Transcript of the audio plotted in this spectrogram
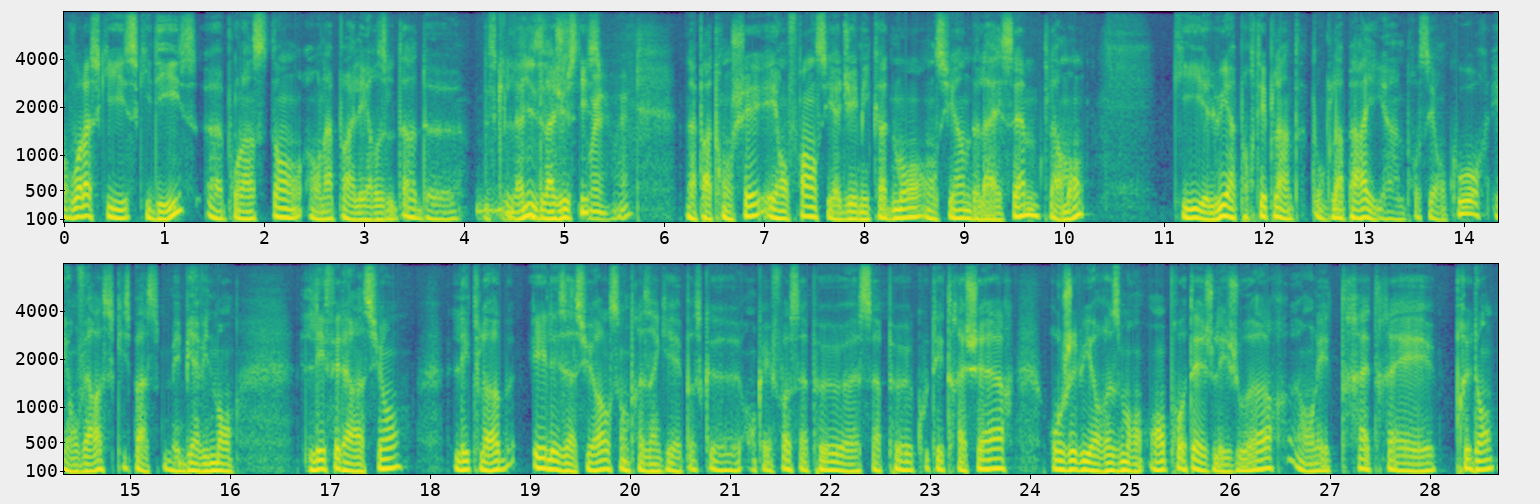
Donc voilà ce qu'ils disent. Euh, pour l'instant, on n'a pas les résultats de, la, justice. On n'a pas tranché. Et en France, il y a Jamie Cadmore, ancien de l'ASM, clairement, qui lui a porté plainte. Donc là, pareil, il y a un procès en cours et on verra ce qui se passe. Mais bien évidemment, les fédérations, les clubs et les assureurs sont très inquiets parce que, encore une fois, ça peut, ça peut coûter très cher. Aujourd'hui, heureusement, on protège les joueurs. On est très, très prudent.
